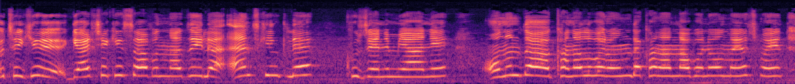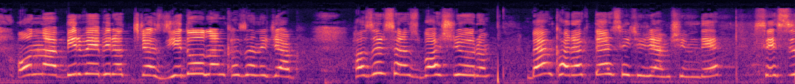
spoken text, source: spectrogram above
öteki gerçek hesabının adıyla Ant King'le kuzenim yani onun da kanalı var. Onun da kanalına abone olmayı unutmayın. Onunla 1 ve 1 atacağız. 7 olan kazanacak. Hazırsanız başlıyorum. Ben karakter seçeceğim şimdi. Sessiz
